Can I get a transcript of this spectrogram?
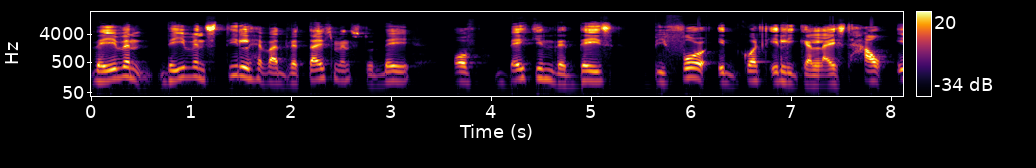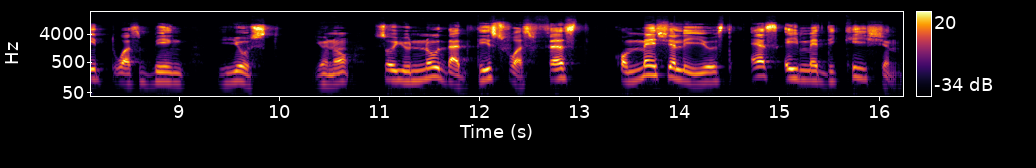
They even they even still have advertisements today of back in the days before it got illegalized, how it was being used, you know. So you know that this was first commercially used as a medication.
